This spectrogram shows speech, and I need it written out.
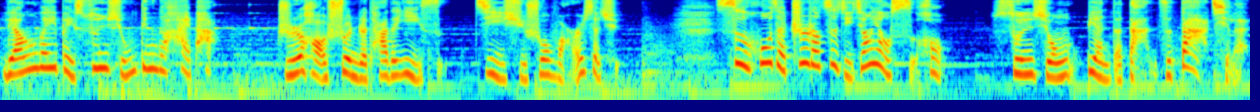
梁威被孙雄盯得害怕。只好顺着他的意思继续说玩下去，似乎在知道自己将要死后，孙雄变得胆子大起来。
